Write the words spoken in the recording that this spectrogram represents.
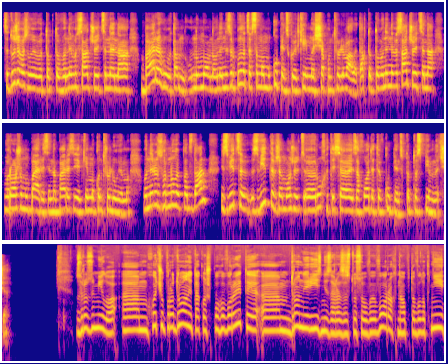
Це дуже важливо. Тобто вони висаджуються не на берегу, там ну умовно, вони не зробили це в самому Куп'янську, який ми ще контролювали. Так, тобто вони не висаджуються на ворожому березі, на березі, який ми контролюємо. Вони розгорнули плацдарм і звідси звідти вже можуть е, рухатися і заходити в Куп'янськ, тобто з півночі. Зрозуміло. Ем, хочу про дрони також поговорити. Ем, дрони різні зараз застосовує ворог на оптоволокні.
